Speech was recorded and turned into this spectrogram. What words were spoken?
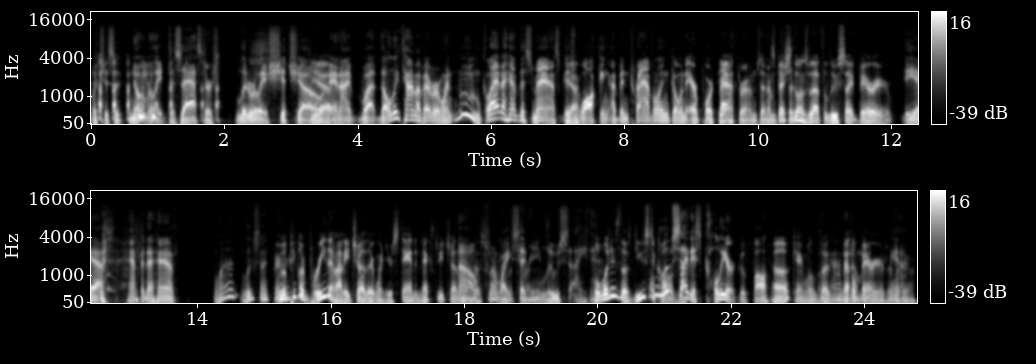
which is a, normally a disaster, literally a shit show. Yeah. And I, well, the only time I've ever went, hmm, glad I have this mask is Yeah. walking. I've been traveling, going to airport Yeah. bathrooms, and I'm especially the ones without the lucite barrier. yeah, happen to have what lucite barrier. Well, people are breathing on each other when you're standing next to each other. on Oh, those I don't why you said latrines. lucite. Well, what is those? You used to Well, call them. lucite is clear, goofball. Oh, okay. Well, the Look, metal barriers, whatever Yeah. they are.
